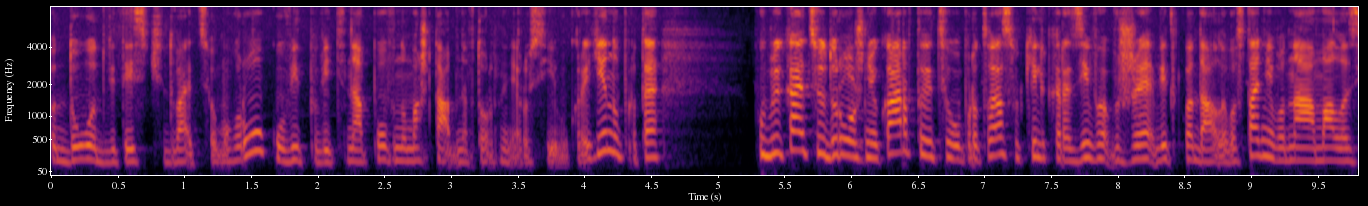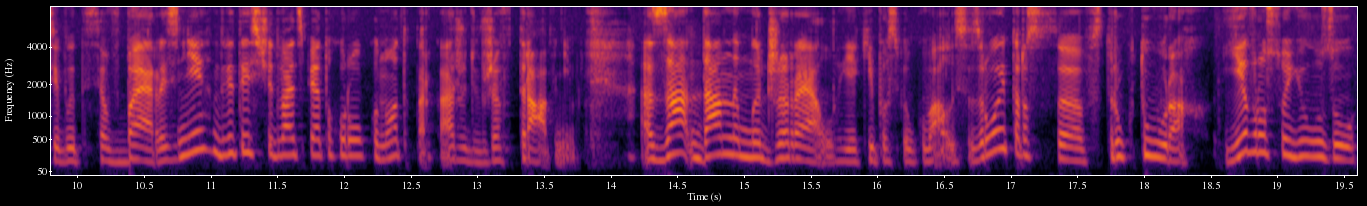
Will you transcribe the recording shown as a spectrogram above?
до 2027 року. Відповідь на повномасштабне вторгнення Росії в Україну. Проте Публікацію дорожньої карти цього процесу кілька разів вже відкладали. Востаннє вона мала з'явитися в березні 2025 року. Ну а тепер кажуть вже в травні. За даними джерел, які поспілкувалися з Reuters, в структурах Євросоюзу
